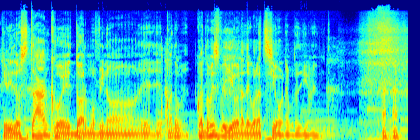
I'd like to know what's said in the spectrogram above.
capito, stanco e dormo fino... e- e quando, quando mi sveglio ora di colazione praticamente.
